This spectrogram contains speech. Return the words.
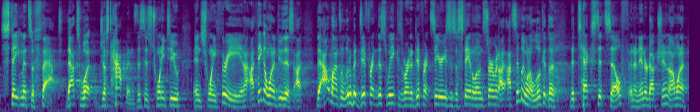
statements of fact. That's what just happens. This is 22 and 23. And I, I think I want to do this. I, the outline's a little bit different this week because we're in a different series. It's a standalone sermon. I, I simply want to look at the, the text itself in an introduction. I want to,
